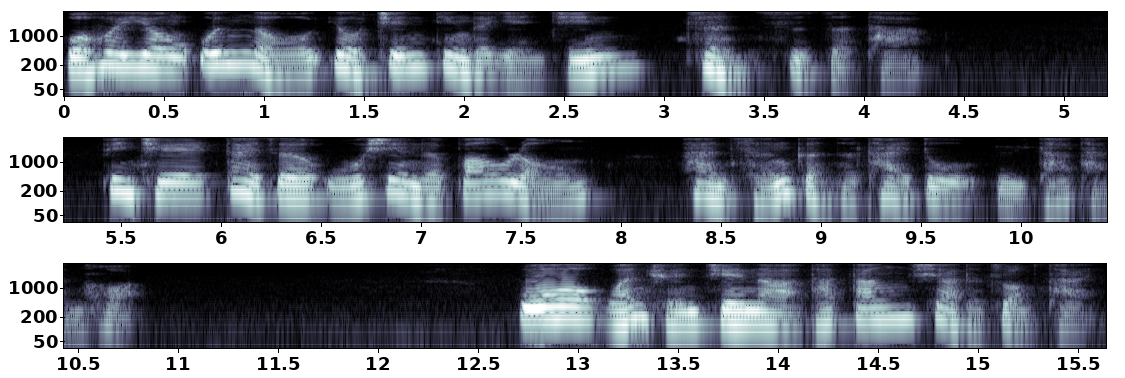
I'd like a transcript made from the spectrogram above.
我会用温柔又坚定的眼睛正视着他，并且带着无限的包容和诚恳的态度与他谈话。我完全接纳他当下的状态。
